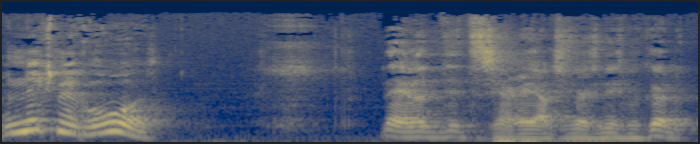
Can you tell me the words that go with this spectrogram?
En niks meer gehoord. Nee, want dit is een reactie waar ze niks meer kunnen.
